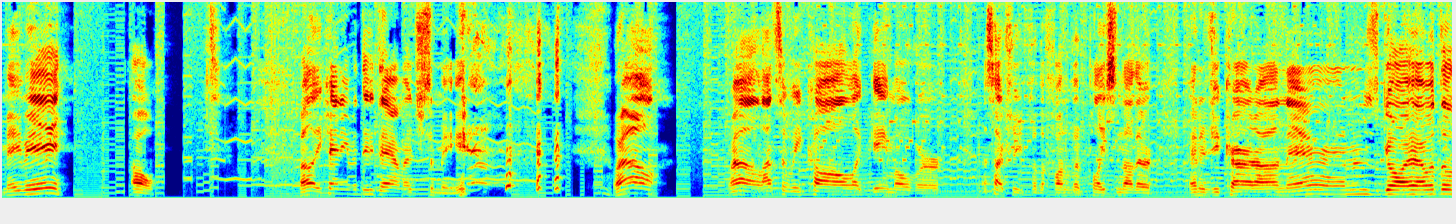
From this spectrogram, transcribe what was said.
Maybe? Oh. Well, you can't even do damage to me. well, well, that's what we call a game over. That's actually for the fun of it. Place another energy card on there and just go ahead with the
